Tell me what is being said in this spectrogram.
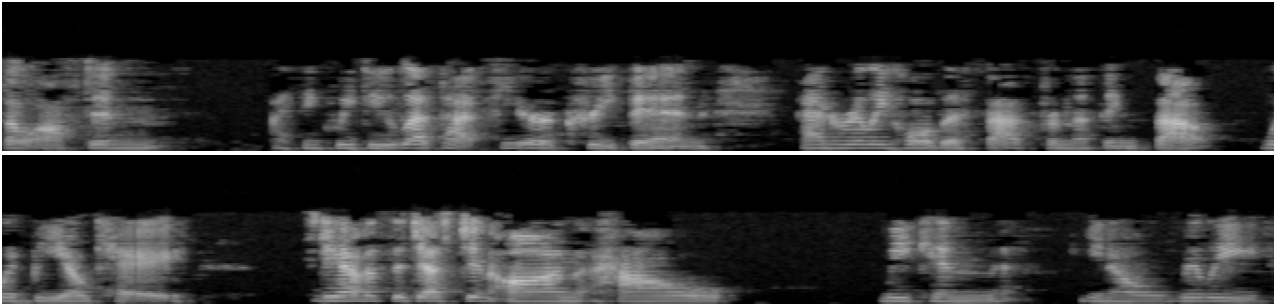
so often I think we do let that fear creep in and really hold us back from the things that would be okay. So do you have a suggestion on how we can, you know, really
